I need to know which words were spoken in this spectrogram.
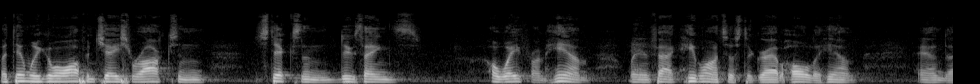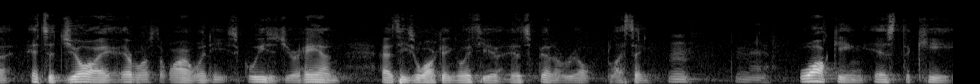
but then we go off and chase rocks and sticks and do things away from him when in fact he wants us to grab a hold of him. And uh, it's a joy every once in a while when he squeezes your hand as he's walking with you. It's been a real blessing. Mm. Amen. Walking is the key.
